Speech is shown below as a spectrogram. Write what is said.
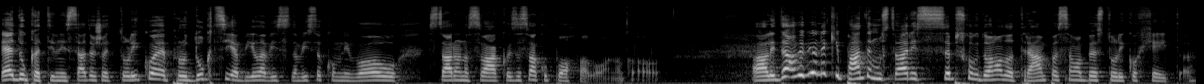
edukativni sadržaj, toliko je produkcija bila vis, na visokom nivou, stvarno na svako, za svaku pohvalu, ono, kao... Ali da, on bi bio neki pandem u stvari srpskog Donalda Trumpa, samo bez toliko hejta.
